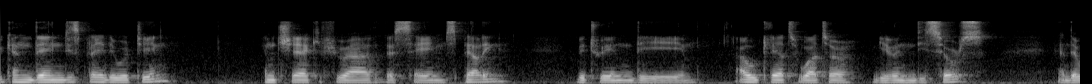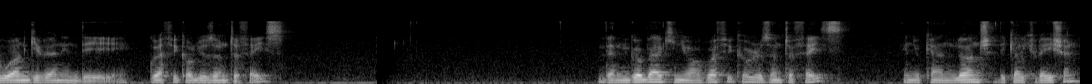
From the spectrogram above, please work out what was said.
You can then display the routine and check if you have the same spelling between the outlet water given in the source and the one given in the graphical user interface. Then go back in your graphical user interface and you can launch the calculation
